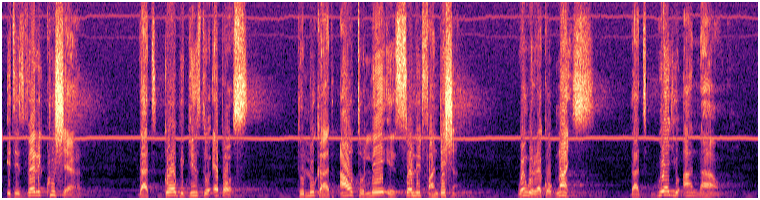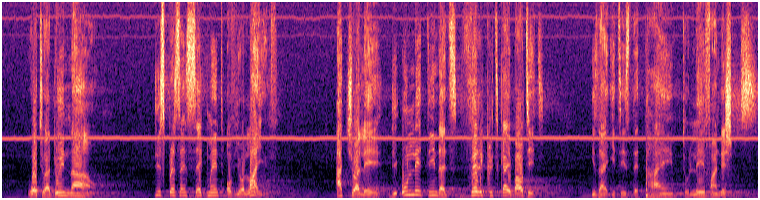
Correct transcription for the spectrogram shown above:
it is very crucial that God begins to help us to look at how to lay a solid foundation when we recognize that where you are now, what you are doing now, this present segment of your life, actually, the only thing that's very critical about it is that it is the time to lay foundations.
